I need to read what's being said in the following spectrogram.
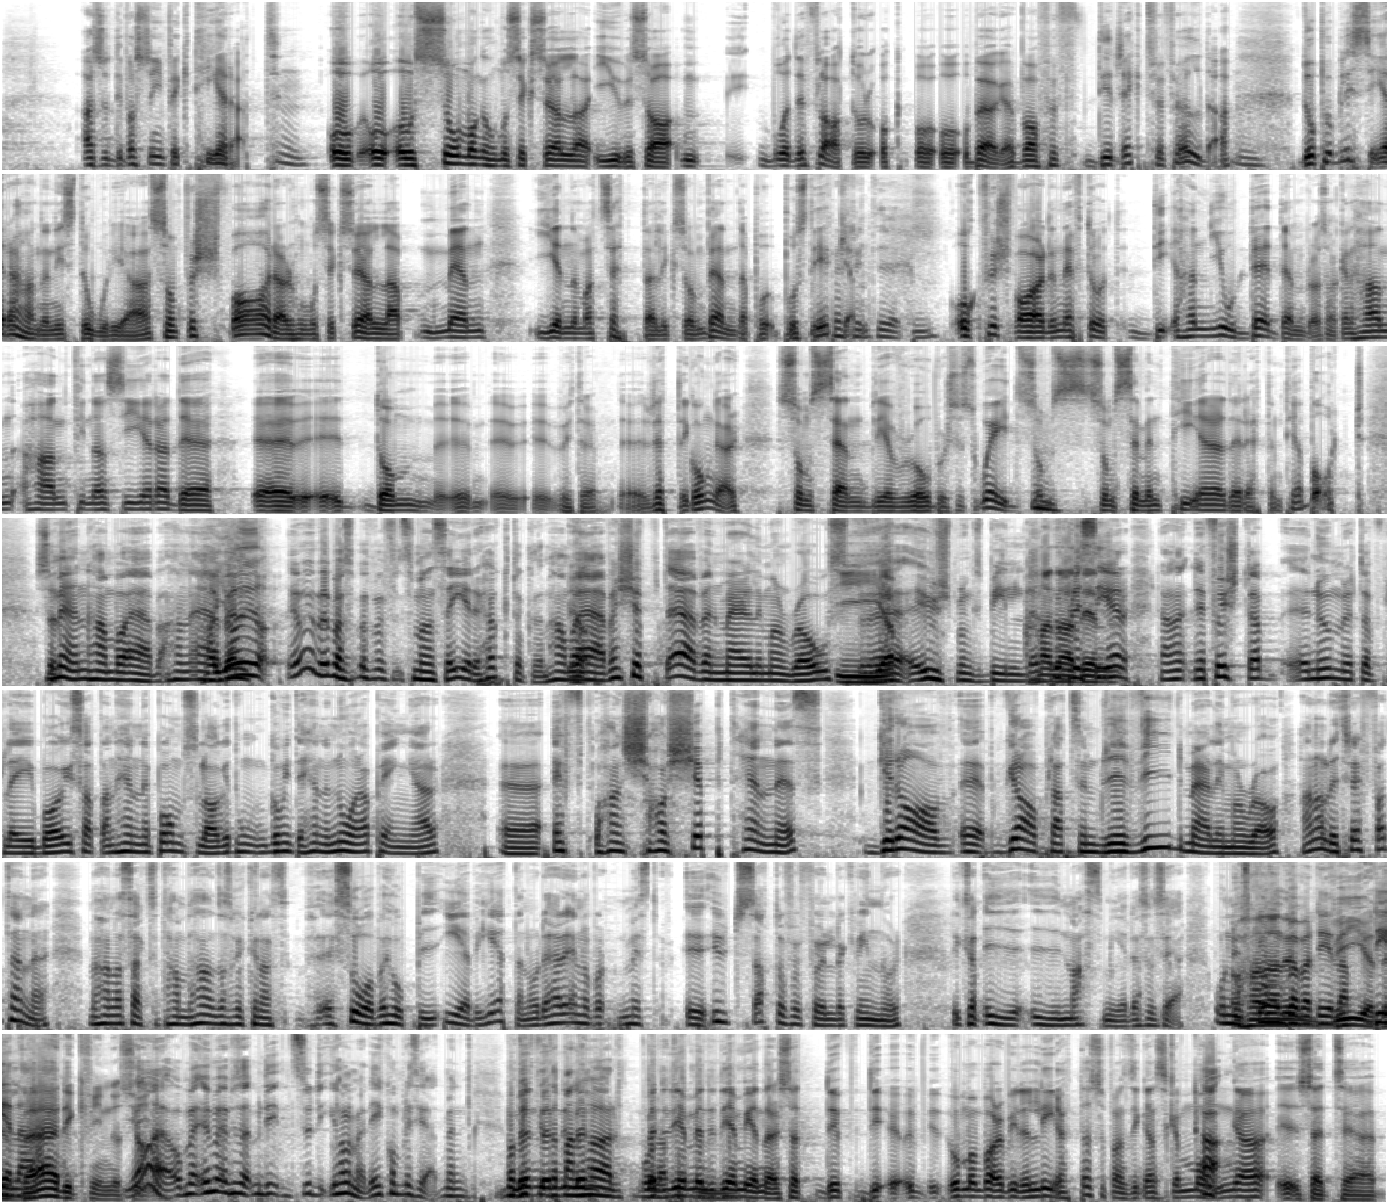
Alltså det var så infekterat. Mm. Och, och, och så många homosexuella i USA, både flator och, och, och- bögar, var för, direkt förföljda. Mm. Då publicerar han en historia som försvarar homosexuella, men genom att sätta, liksom, vända på, på steken. Mm. Och försvarar den efteråt. De- Han gjorde den bra saken. Han, han finansierade eh, de eh, det, eh, rättegångar som sen blev Roe vs Wade, som, Mm. som cementerade rätten till abort. Så- Men han var även, han även ja, ja. Ja, som man säger det högt också, han var även, köpte även Marilyn Monroes Ja. eh, ursprungsbilder, Han hade publicerade, han, det första eh, numret av Playboy satte han henne på omslaget, hon gav inte henne några pengar, eh, efter, och han har köpt hennes grav, eh, gravplatsen bredvid Marilyn Monroe, han har aldrig träffat henne, men han har sagt att han, han ska kunna eh, sova ihop i evigheten, och det här är en av våra mest utsatta och förföljda kvinnor liksom i, i massmedia, så att säga. Och nu Och ska han hon behöva en dela... dela vedervärdig kvinnosyn. Ja, ja, men, men, det, så, jag håller med, det är komplicerat, men Men, men, att man men, hör men, det, men det är det jag menar, så att det, det, om man bara ville leta så fanns det ganska många, eh, så att säga,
